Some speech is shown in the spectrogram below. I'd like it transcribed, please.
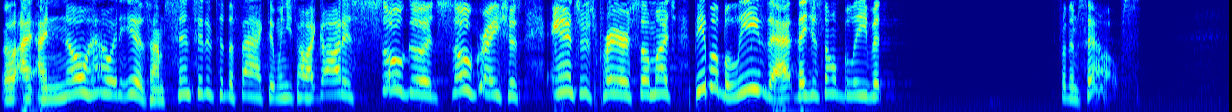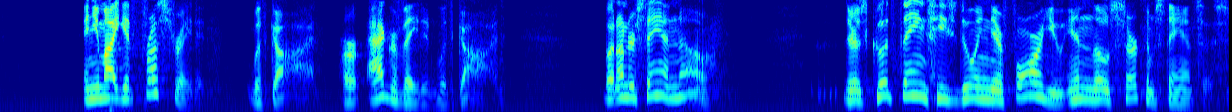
Well, I, I, know how it is. I'm sensitive to the fact that when you talk about God is so good, so gracious, answers prayers so much, people believe that. They just don't believe it for themselves. And you might get frustrated with God or aggravated with God. But understand, no. There's good things He's doing there for you in those circumstances.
